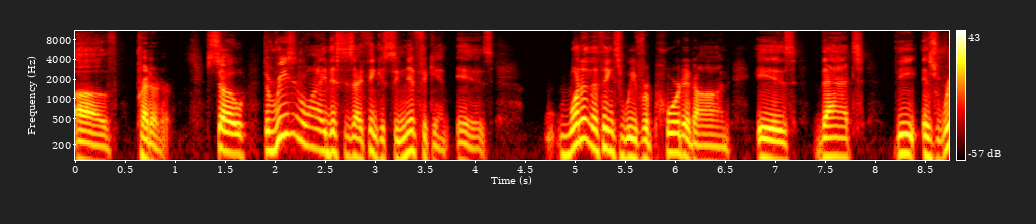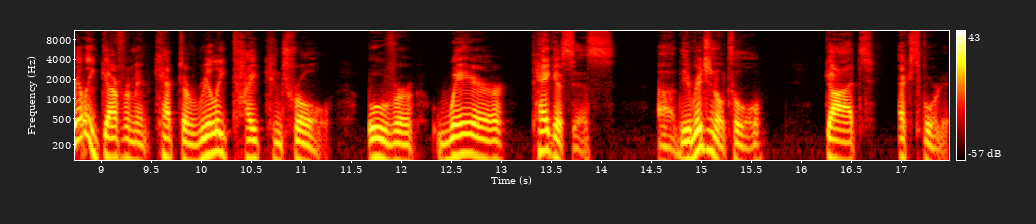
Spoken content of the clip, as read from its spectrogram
of predator. So the reason why this is, I think, is significant is one of the things we've reported on is that the Israeli government kept a really tight control over where Pegasus, uh, the original tool, got exported.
